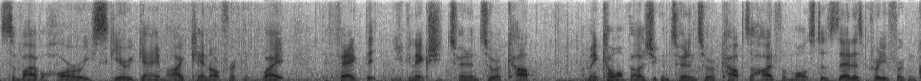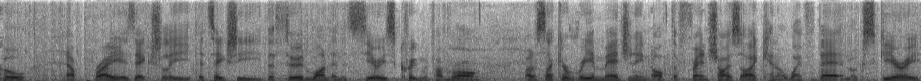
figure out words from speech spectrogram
survival horror scary game I cannot freaking wait. The fact that you can actually turn into a cup I mean, come on, fellas, you can turn into a cup to hide from monsters. That is pretty freaking cool. Now, Prey is actually, it's actually the third one in the series, correct me if I'm wrong, but it's like a reimagining of the franchise. I cannot wait for that. It looks scary.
